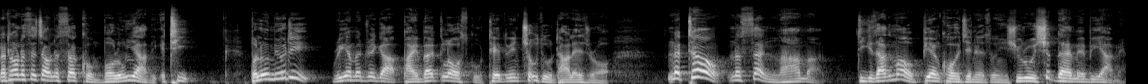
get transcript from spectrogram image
2026-29ဘောလုံးရာသီအထိဘယ်လိုမျိုးထိ Real Madrid က buyback clause ကိုထည့်သွင်းချုပ်ဆိုထားလဲဆိုတော့2025မှာဒီကစားသမားကိုပြန်ခေါ်ခြင်းနဲ့ဆိုရင်ယူရို8သန်းပဲပေးရမယ်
